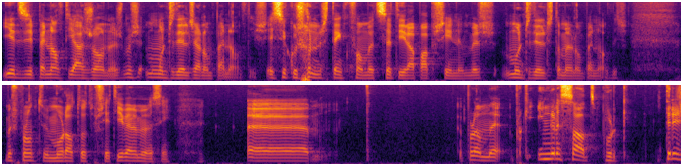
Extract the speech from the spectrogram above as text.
Ia dizer penalti às Jonas, mas muitos deles eram penaltis. Eu sei que o Jonas tem fama de se atirar para a piscina, mas muitos deles também eram penaltis. Mas pronto, moral todo perspectiva é mesmo assim. Uh, pronto, né? porque, engraçado, porque três,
